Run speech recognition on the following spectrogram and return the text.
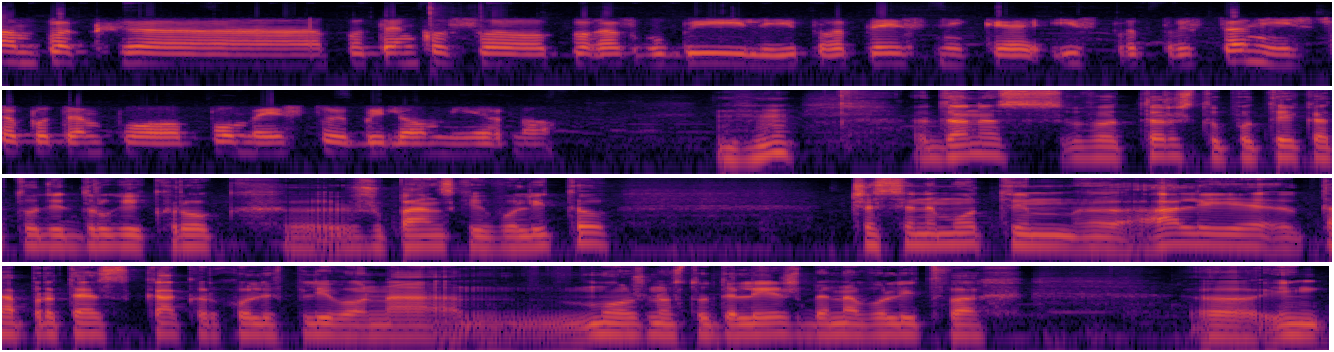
Ampak uh, potem, ko so razgubili protestnike izpred pristanišča, potem po, po mestu je bilo mirno. Uhum. Danes v Trstu poteka tudi drugi krok eh, županskih volitev. Če se ne motim, eh, ali je ta protest kakorkoli vplival na možnost udeležbe na volitvah eh, in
